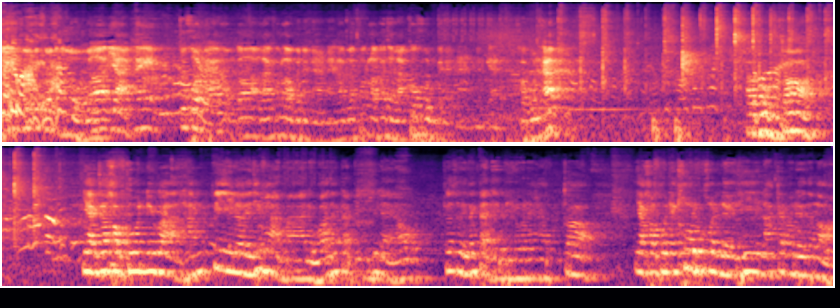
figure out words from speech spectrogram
ไม่ไหวแล้วฮัลโหลก็อยากให้ทุกคนนะครับผมก็รักพวกเราเป็นนานๆนะครับ แล้วพวกเราก็จะรักพวกคุณเป็นนานๆเหมือนกัน ขอบคุณครับ ครับผมก็ อยากจะขอบคุณดีกว่าทั้งปีเลยที่ผ่านมาหรือว่าตั้งแต่ปีที่แล้ว ก็คือตั้งแต่เดบิวต์นะครับ ก็อยากขอบคุณไอโคทุกคนเลยที่รักกันมาโดยตลอด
